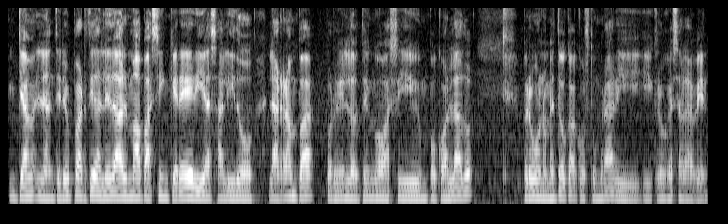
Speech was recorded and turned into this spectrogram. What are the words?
ya en la anterior partida le he dado al mapa sin querer y ha salido la rampa, porque lo tengo así un poco al lado. Pero bueno, me toca acostumbrar y, creo que saldrá bien.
